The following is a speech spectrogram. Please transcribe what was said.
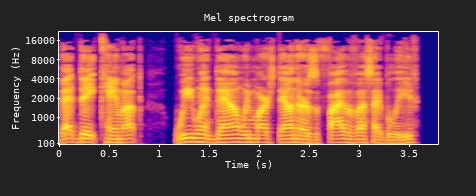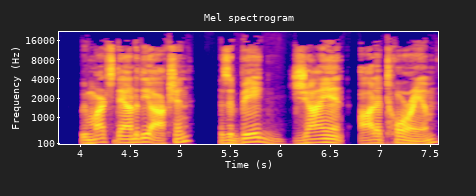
That date came up. We went down, we marched down. There was five of us, I believe. We marched down to the auction. It was a big, giant auditorium,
